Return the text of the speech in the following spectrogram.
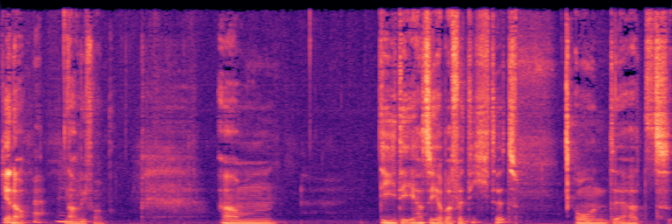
Genau, Ja. nach wie vor. Ähm, die Idee hat sich aber verdichtet und er hat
